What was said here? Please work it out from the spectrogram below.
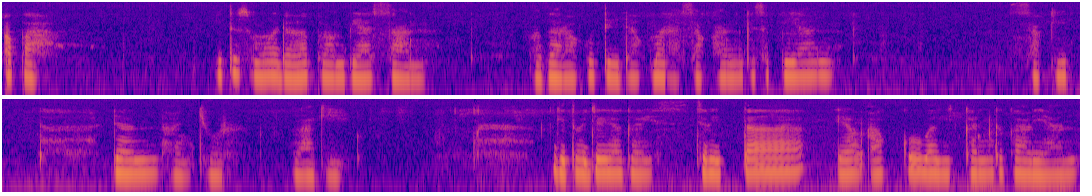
apa itu semua adalah pelampiasan. Agar aku tidak merasakan kesepian sakit dan hancur lagi. Gitu aja ya guys. Cerita yang aku bagikan ke kalian.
